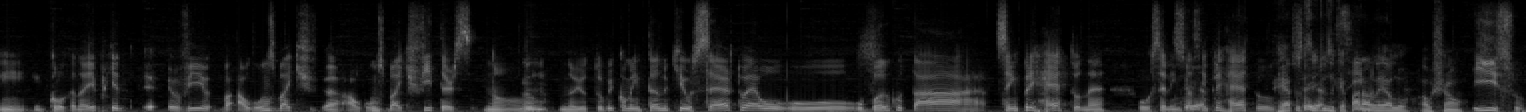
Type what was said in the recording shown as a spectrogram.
em, em, colocando aí, porque eu vi alguns bike, uh, alguns bike fitters no, uhum. no YouTube comentando que o certo é o, o, o banco tá sempre reto, né? O selim tá sempre reto. Reto que você diz o quê? Paralelo ao chão. Isso.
